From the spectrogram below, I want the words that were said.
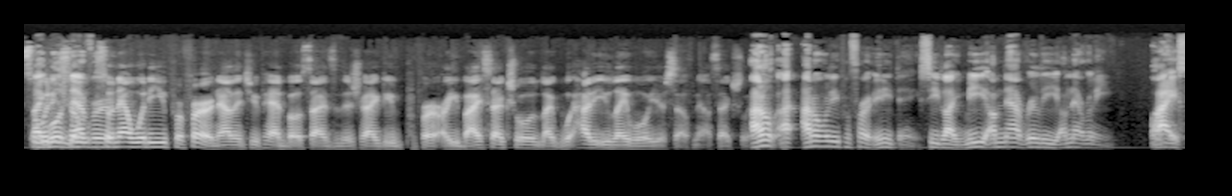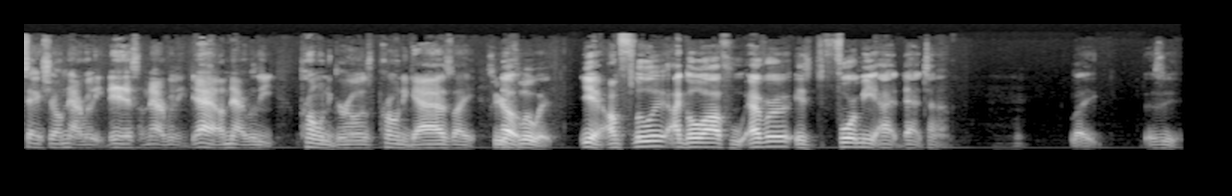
So, like we'll you- so, never. so now, what do you prefer? Now that you've had both sides of the track, do you prefer? Are you bisexual? Like, what, how do you label yourself now sexually? I don't. I, I don't really prefer anything. See, like me, I'm not really. I'm not really bisexual. I'm not really this. I'm not really that. I'm not really prone to girls, prone to guys. Like So you're no. fluid. Yeah, I'm fluid. I go off whoever is for me at that time. Mm-hmm. Like that's it.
